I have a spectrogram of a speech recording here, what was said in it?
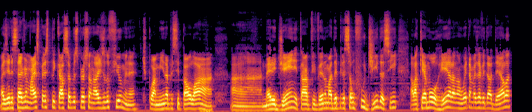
mas ele serve mais pra explicar sobre os personagens do filme, né? Tipo, a mina principal lá, a Mary Jane, tá vivendo uma depressão fodida, assim. Ela quer morrer, ela não aguenta mais a vida dela.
